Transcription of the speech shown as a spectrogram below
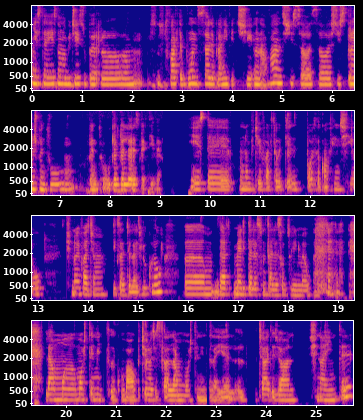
Este, este un obicei super uh, foarte bun să le planifici în avans și să, să și strângi pentru, pentru cheltuielile respective. Este un obicei foarte util, pot să confirm și eu. Și noi facem fix același lucru, um, dar meritele sunt ale soțului meu. Le-am uh, moștenit cumva, obiceiul acesta l-am moștenit de la el, îl făcea deja și înainte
